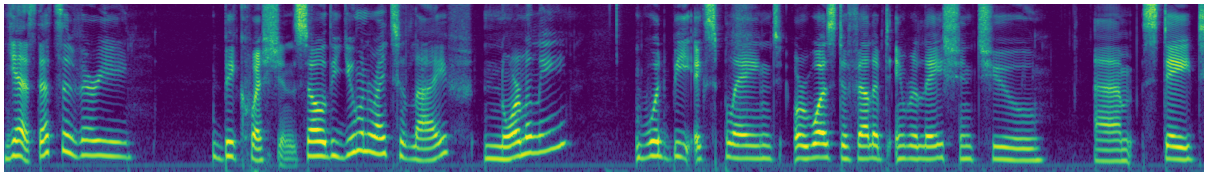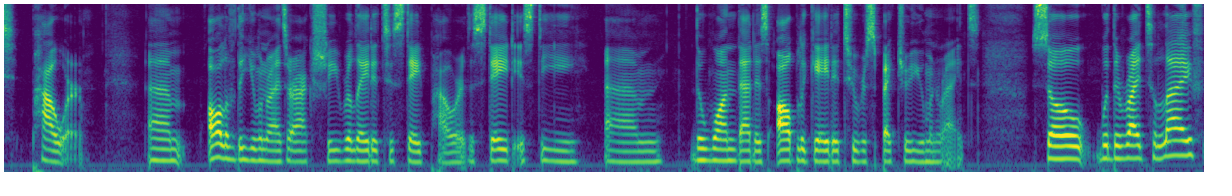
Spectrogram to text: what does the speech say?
Yes, that's a very big question. So, the human right to life normally would be explained or was developed in relation to um, state power. Um, all of the human rights are actually related to state power. The state is the um, the one that is obligated to respect your human rights. So, with the right to life,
